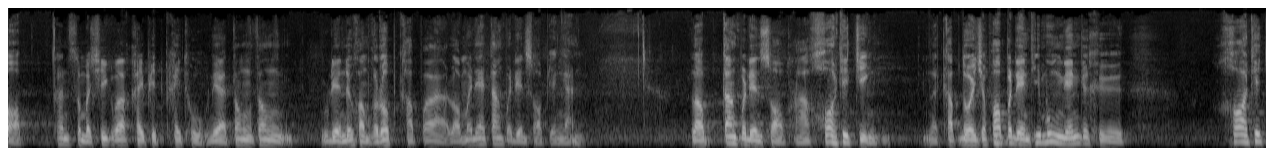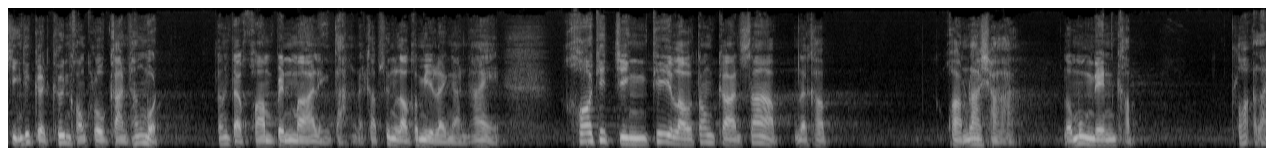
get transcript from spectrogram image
ตอบท่านสมาชิกว่าใครผิดใครถูกเนี่ยต้องต้องเรียนด้วยความเคารพครับว่าเราไม่ได้ตั้งประเด็นสอบอย่างนั้น เราตั้งประเด็นสอบหาข้อที่จริง นะครับโดยเฉพาะประเด็นที่มุ่งเน้นก็คือ ข้อที่จริงที่เกิดขึ้นของโครงการทั้งหมด ตั้งแต่ความเป็นมาอะไรต่างๆนะครับ ซึ่งเราก็มีรายงานให้ ข้อที่จริงที่เราต้องการทราบนะครับ ความล่าช้า เรามุ่งเน้นครับ เพราะอะไร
